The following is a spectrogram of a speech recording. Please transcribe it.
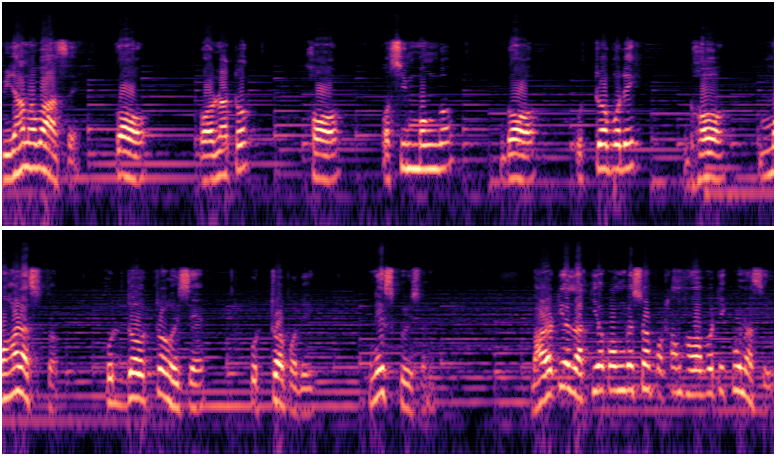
বিধানসভা আছে? ক কৰ্ণাটক খ পশ্চিমবংগ গ উত্তৰ প্ৰদেশ ঘ মহাৰাষ্ট্ৰ। শুদ্ধ উত্তৰ হৈছে উত্তৰ প্ৰদেশ। নেক্সট কুৱেশ্যন ভাৰতীয় জাতীয় কংগ্ৰেছৰ প্ৰথম সভাপতি কোন আছিল?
